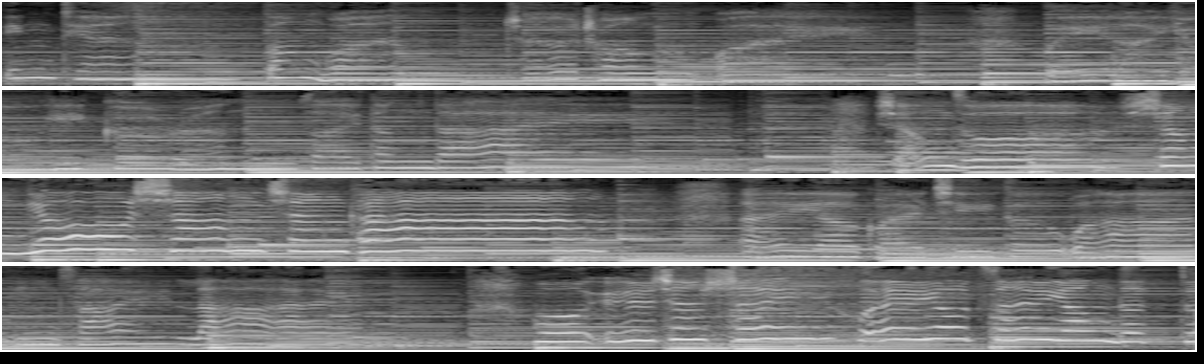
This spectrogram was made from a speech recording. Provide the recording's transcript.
阴天向右，向前看，爱要拐几个弯才来。我遇见谁，会有怎样的对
